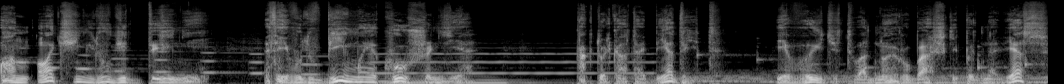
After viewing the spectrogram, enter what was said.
Он очень любит дыни. Это его любимое кушанье. Как только отобедает и выйдет в одной рубашке под навес,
